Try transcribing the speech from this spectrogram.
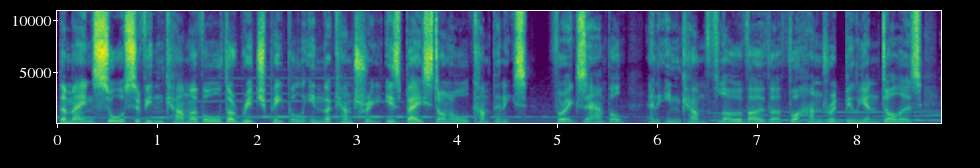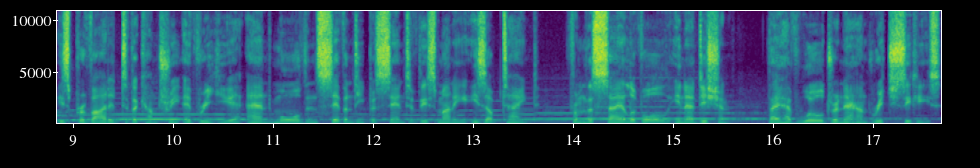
The main source of income of all the rich people in the country is based on oil companies. For example, an income flow of over $400 billion is provided to the country every year and more than 70% of this money is obtained from the sale of oil. In addition, they have world-renowned rich cities,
